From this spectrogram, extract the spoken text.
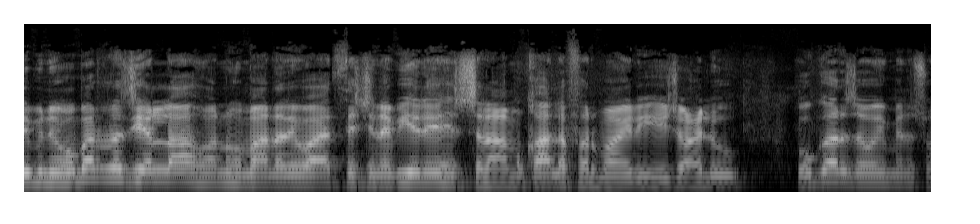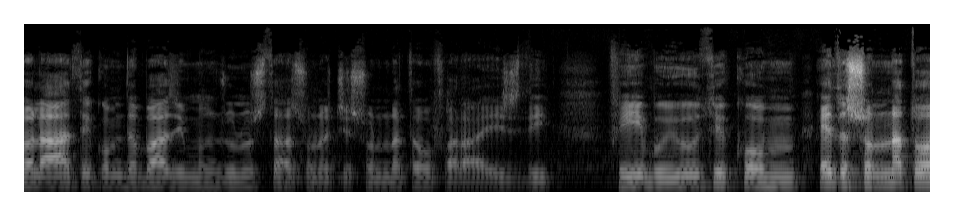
ابن عمر رضی الله عنهما روایت ته چې نبی عليه السلام قال فرمایلی اجعلوا وګرځوي من صلاتکم د بازي منځونو تاسو نه چې سنت او فرایض دي فی بیوتکم اې د سنت او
